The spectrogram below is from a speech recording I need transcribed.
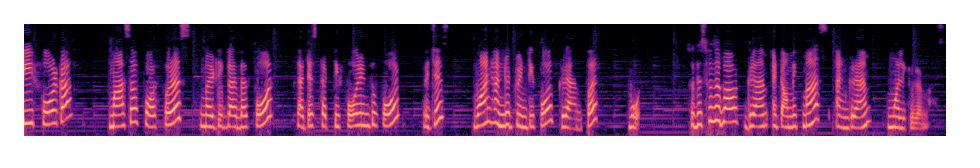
पी फोर का mass of phosphorus multiply by four that is thirty four into four which is one hundred twenty four gram per mole so this was about gram atomic mass and gram molecular mass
